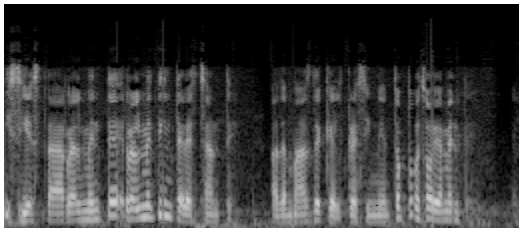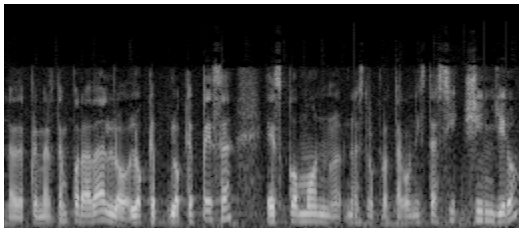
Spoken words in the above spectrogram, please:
y sí está realmente realmente interesante. Además de que el crecimiento pues obviamente en la primera temporada lo, lo que lo que pesa es como nu- nuestro protagonista Shi- Shinjiro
